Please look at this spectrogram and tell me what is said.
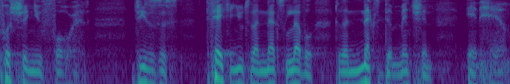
pushing you forward. Jesus is taking you to the next level, to the next dimension in Him.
